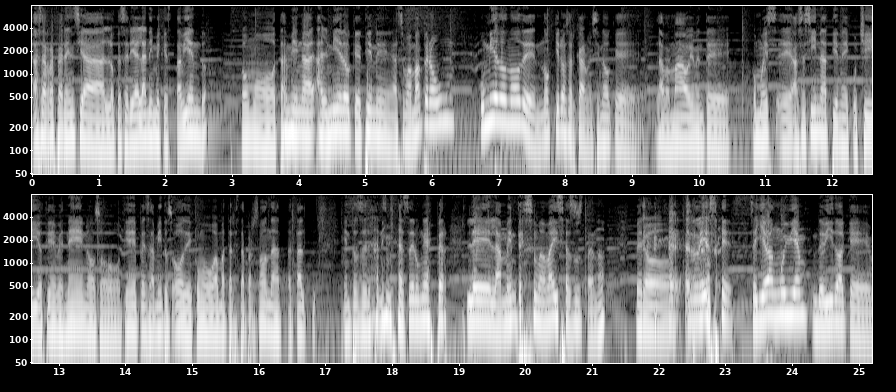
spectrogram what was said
hace referencia a lo que sería el anime que está viendo, como también al miedo que tiene a su mamá, pero un, un miedo no de no quiero acercarme, sino que la mamá obviamente como es eh, asesina, tiene cuchillos, tiene venenos o tiene pensamientos, oh, de cómo voy a matar a esta persona, tal, tal. Entonces la niña, al ser un esper, lee la mente su mamá y se asusta, ¿no? Pero en realidad se, se llevan muy bien debido a que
